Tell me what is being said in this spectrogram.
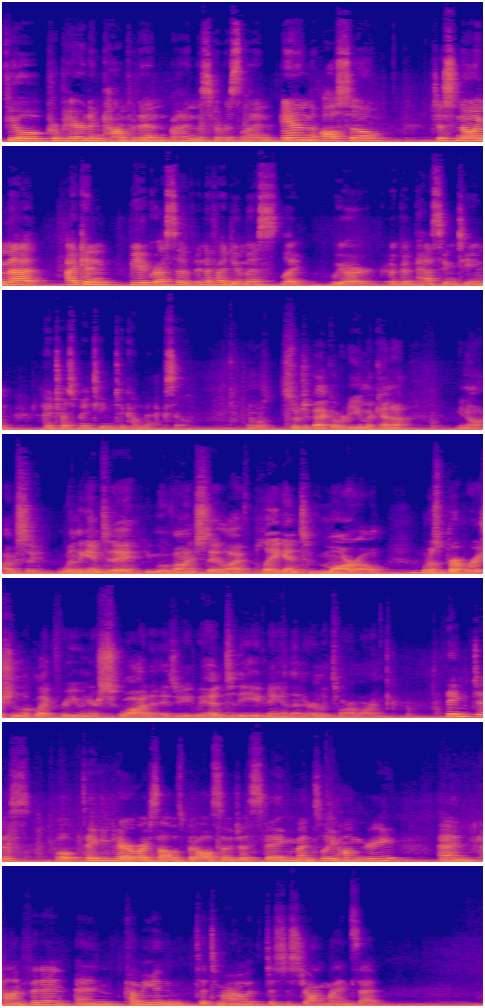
feel prepared and confident behind the service line. And also just knowing that I can be aggressive, and if I do miss, like we are a good passing team, I trust my team to come back. So. And we'll switch it back over to you, McKenna. You know, obviously, win the game today, you move on, you stay alive, play again tomorrow. Mm-hmm. What does preparation look like for you and your squad as we, we head into the evening and then early tomorrow morning? I think just well taking care of ourselves, but also just staying mentally hungry and confident, and coming into tomorrow with just a strong mindset.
